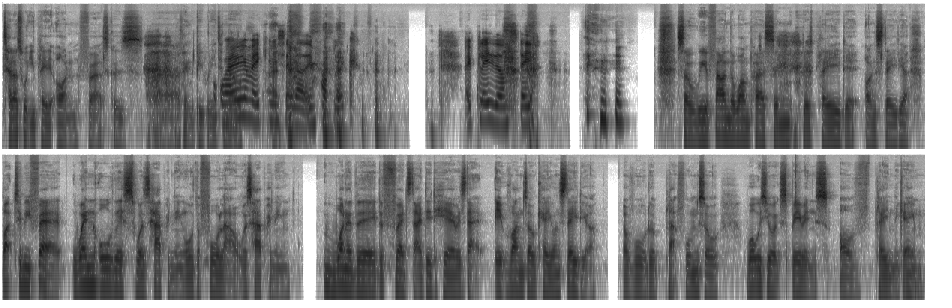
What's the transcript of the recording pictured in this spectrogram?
tell us what you played it on first, because uh, I think the people need to Why know. Why are you making me say that in public? I played it on Stadia. so we found the one person who has played it on Stadia. But to be fair, when all this was happening, all the fallout was happening, one of the, the threads that I did hear is that it runs okay on Stadia of all the platforms. So what was your experience of playing the game?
